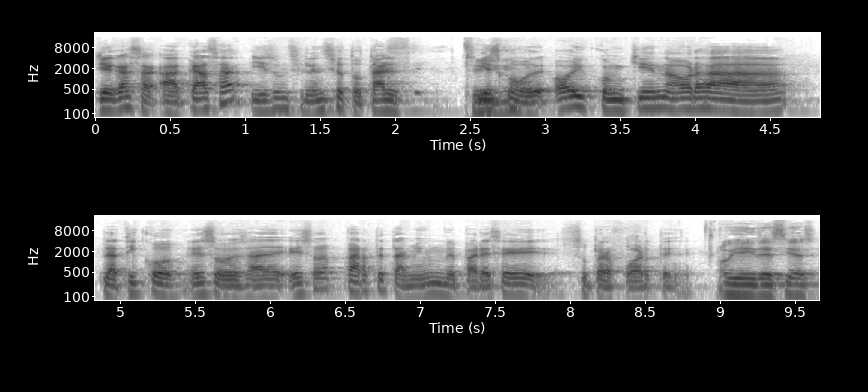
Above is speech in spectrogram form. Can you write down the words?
Llegas a, a, casa y es un silencio total. Sí. Y es como de, hoy, ¿con quién ahora platico eso, o sea, esa parte también me parece súper fuerte. Oye, y decías,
